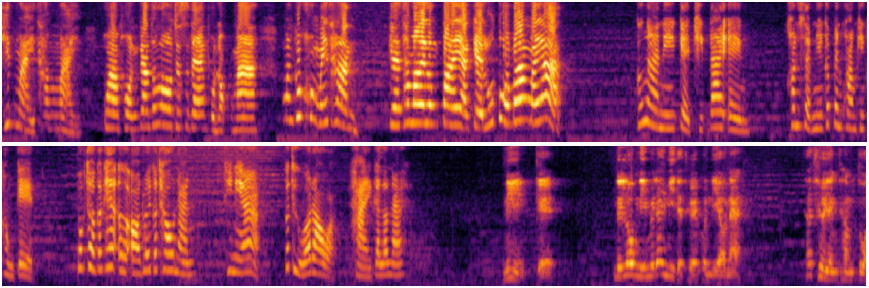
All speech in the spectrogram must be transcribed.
คิดใหม่ทำใหม่ กว่าผลการทดลองจะแสดงผลออกมา มันก็คงไม่ทัน แกทำอะไรลงไปอะ่ะ แกรู้ตัวบ้างไหมอะ ก็งานนี้เกดคิดได้เอง คอนเซปต์นี้ก็เป็นความคิดของเกดพวกเธอก็แค่เอออด้วยก็เท่านั้น ทีเนี้ยก็ถือว่าเราอะหายกันแล้วนะ นี่เกด ในโลกนี้ไม่ได้มีแต่เธอคนเดียวนะ ถ้าเธอยังทำตัว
